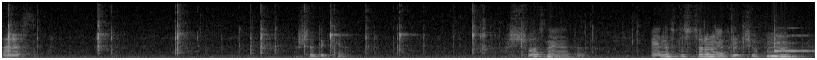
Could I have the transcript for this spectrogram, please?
зараз. Що таке? Що з нею не так? Я не в ту сторону я кручу. Хм.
